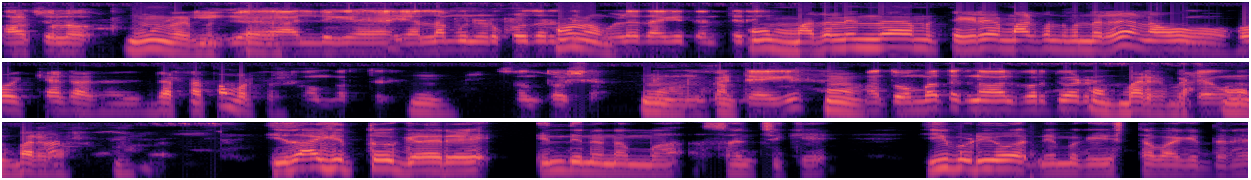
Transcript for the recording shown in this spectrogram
ಭಾಳ ಚಲೋ. ಹ್ಞೂ ಈಗ ಅಲ್ಲಿಗೆ ಎಲ್ಲಮ್ಮ ನಡ್ಕೋದ್ರ ಒಳ್ಳೇದಾಗೈತೆ ಅಂತೀರಿ? ಹ್ಞೂ ಮೊದಲಿಂದ ಮತ್ತೆ ಹಿರಿಯರು ಮಾಡ್ಕೊಂಡ್ ಬಂದ್ರೆ ನಾವು ಹೋಗಿ ಕೇಟ ದರ್ಶನ ತಗೊಂಡ್ಬರ್ತೀವಿ ತಗೊಂಬರ್ತೀರಿ. ಸಂತೋಷ. ಹ್ಮ್. ಭೇಟಿಯಾಗಿ ಹ್ಮ್. ಮತ್ತೆ ಒಂಬತ್ತಕ್ಕೆ ನಾವ್ ಅಲ್ಲಿ ಬರ್ತೀವಿ ಹ್ಞೂ ಬರ್ರಿ ಬರ್ರಿ. ಹ್ಞೂ ಬರ್ರಿ ಬರ್ರಿ. ಇದಾಗಿತ್ತು ಗೆಳೆಯರೆ ಇಂದಿನ ನಮ್ಮ ಸಂಚಿಕೆ. ಈ ವಿಡಿಯೋ ನಿಮಗೆ ಇಷ್ಟವಾಗಿದ್ದರೆ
